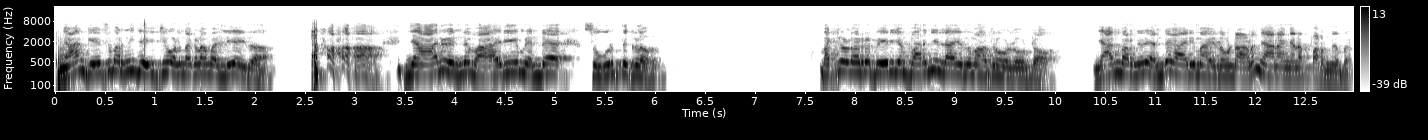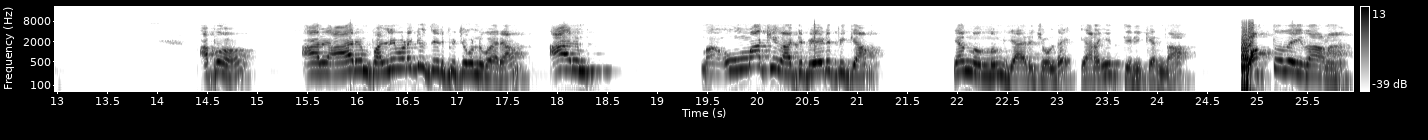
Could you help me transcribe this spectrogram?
ഞാൻ കേസ് പറഞ്ഞ് ജയിച്ചു കൊണ്ടുനക്കണ വള്ളിയാ ഇത്. ഞാനും എന്റെ ഭാര്യയും എന്റെ സുഹൃത്തുക്കളും. മറ്റുള്ളവരുടെ പേര് ഞാൻ പറഞ്ഞില്ല എന്ന് മാത്രമേ ഉള്ളൂ കേട്ടോ. ഞാൻ പറഞ്ഞത് എന്റെ കാര്യമായതുകൊണ്ടാണ് ഞാൻ അങ്ങനെ പറഞ്ഞത്. അപ്പോ ആര് പള്ളിമുടക്കിൽ തിരിപ്പിച്ചുകൊണ്ട് വരാം. ആരും ഉമ്മാക്കി കാട്ടി പേടിപ്പിക്കാം എന്നൊന്നും വിചാരിച്ചുകൊണ്ട് ഇറങ്ങിത്തിരിക്കേണ്ട. വസ്തുത ഇതാണ്.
